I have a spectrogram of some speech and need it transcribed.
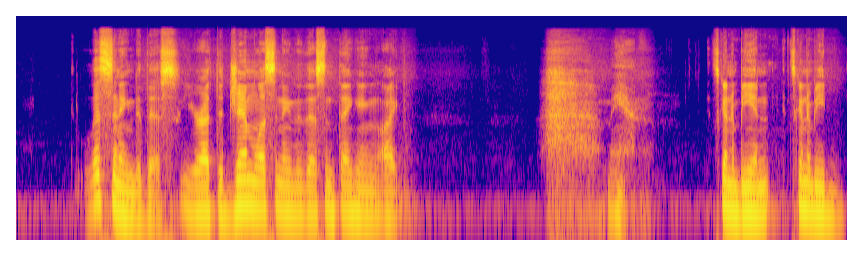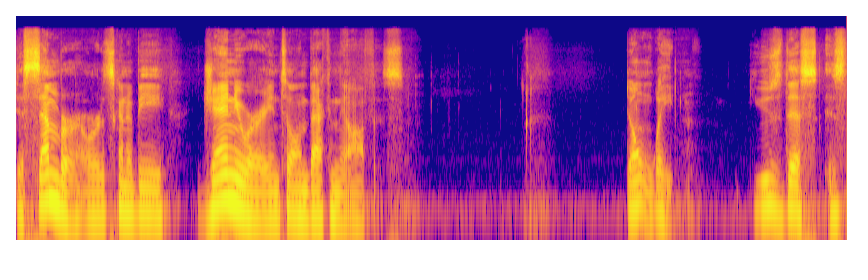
listening to this, you're at the gym listening to this and thinking like, man, it's going to be in it's going to be December or it's going to be January until I'm back in the office don't wait. Use this. This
